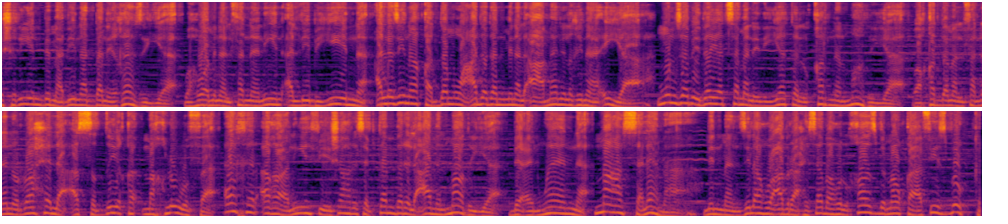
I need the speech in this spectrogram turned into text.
عشرين بمدينة بني غازي وهو من الفنانين الليبيين الذين قدموا عددا من الأعمال الغنائية منذ بداية ثمانينيات القرن الماضي. وقدم الفنان الراحل الصديق مخلوف. آخر أغانيه في شهر سبتمبر العام الماضي بعنوان مع السلامة. من منزله عبر حسابه الخاص بموقع فيسبوك.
